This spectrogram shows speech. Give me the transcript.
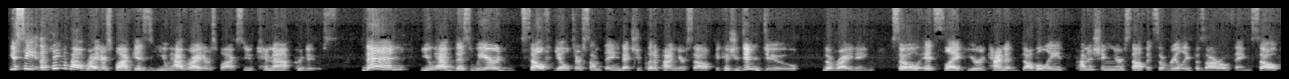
You see, the thing about writer's block is you have writer's block, so you cannot produce. Then you have this weird self guilt or something that you put upon yourself because you didn't do the writing. So it's like you're kind of doubly punishing yourself. It's a really bizarro thing. So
